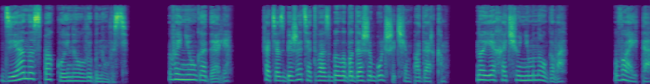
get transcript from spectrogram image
Диана спокойно улыбнулась. Вы не угадали. Хотя сбежать от вас было бы даже больше, чем подарком. Но я хочу немногого. Вайта.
